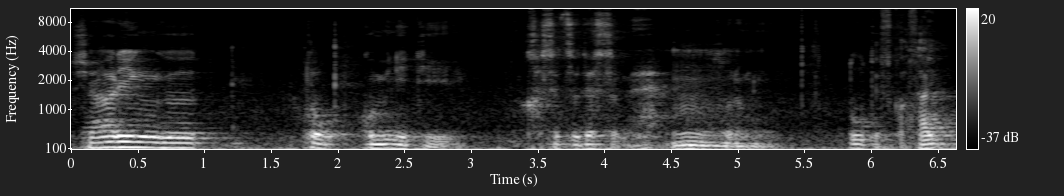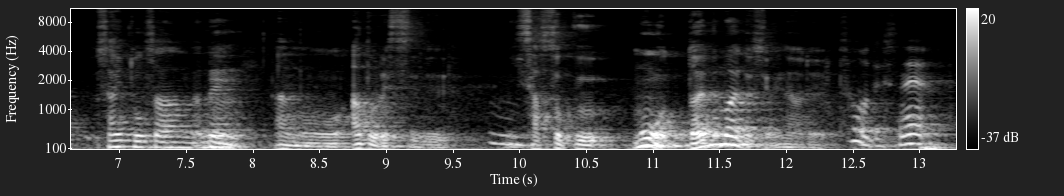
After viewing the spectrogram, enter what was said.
シェアリングとコミュニティ仮説ですね、うん。それも。どうですか？斉斉藤さんがね、うん。あのアドレスに早速、もうだいぶ前ですよねあれ。そうですね。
